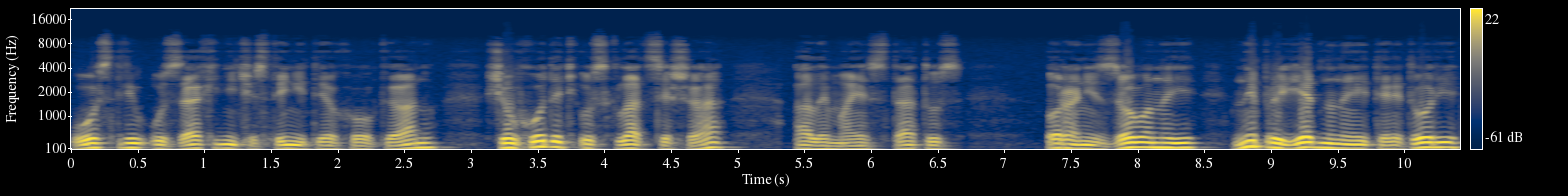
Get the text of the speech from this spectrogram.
острів у західній частині Тихого океану, що входить у склад США, але має статус організованої неприєднаної території.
